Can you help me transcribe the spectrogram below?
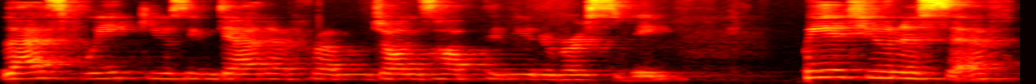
Last week, using data from Johns Hopkins University, we at UNICEF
